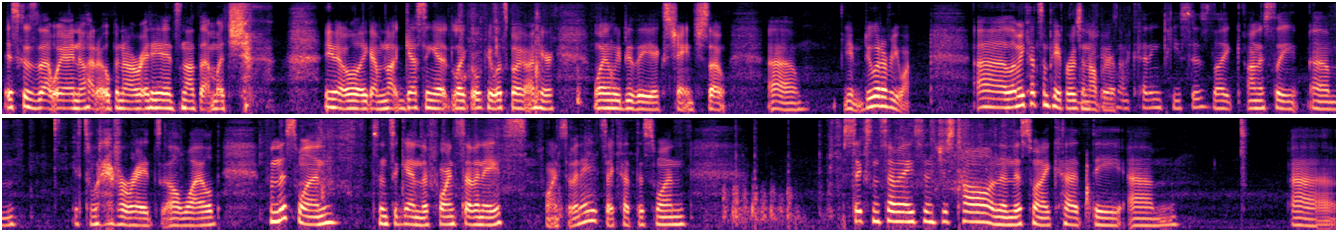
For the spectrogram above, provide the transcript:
is because that way I know how to open it already and it's not that much, you know, like I'm not guessing it like, okay, what's going on here when we do the exchange. So, um, you know, do whatever you want. Uh, let me cut some papers and I'll be right. I'm cutting pieces. Like, honestly, um, it's whatever, right? It's all wild. From this one, since again, the 4 and 7 eighths, 4 and 7 eighths, I cut this one 6 and 7 eighths inches tall, and then this one I cut the um, uh,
